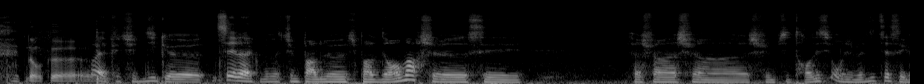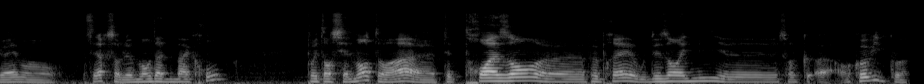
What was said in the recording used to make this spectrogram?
Donc, euh, Ouais, et puis tu te dis que, tu sais, là, tu me parles de, tu parles de En Marche, euh, c'est. Enfin, je fais, un- je, fais un- je fais une petite transition, mais je me dis, tu sais, c'est quand même. en- C'est-à-dire que sur le mandat de Macron, potentiellement, tu auras peut-être 3 ans euh, à peu près, ou 2 ans et demi euh, sur le, co- euh, en Covid, quoi.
